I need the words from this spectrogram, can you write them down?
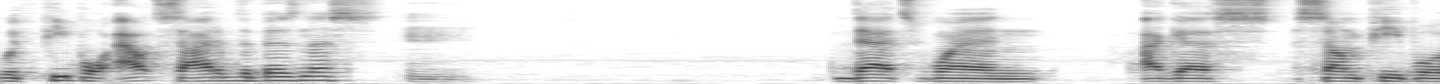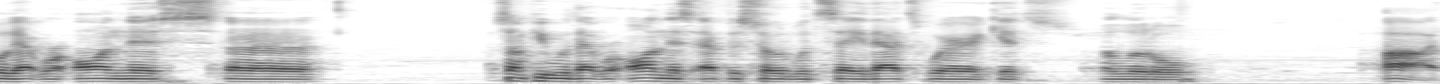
with people outside of the business, that's when I guess some people that were on this, uh, some people that were on this episode would say that's where it gets a little odd.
